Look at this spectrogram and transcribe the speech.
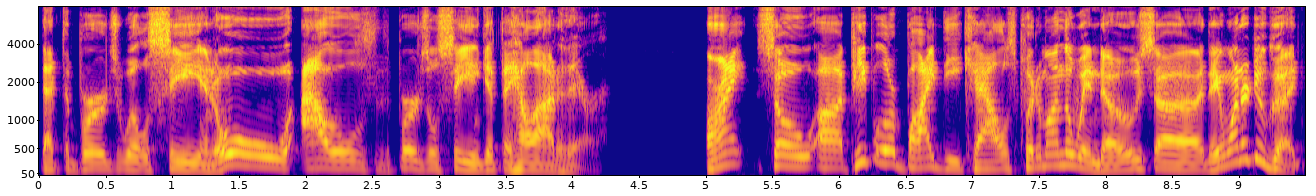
that the birds will see, and oh, owls the birds will see and get the hell out of there. All right. So uh, people are buy decals, put them on the windows. Uh, they want to do good,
